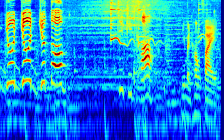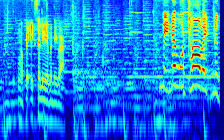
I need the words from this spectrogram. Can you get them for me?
ดหยุดหยุดหยุดตรงที่คิดค่ะ นี่มันห้องไฟเราไปเอ็กซเรย์มันดีกว่า นี่เนี่ยมุดท่อไปหนึ่ง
